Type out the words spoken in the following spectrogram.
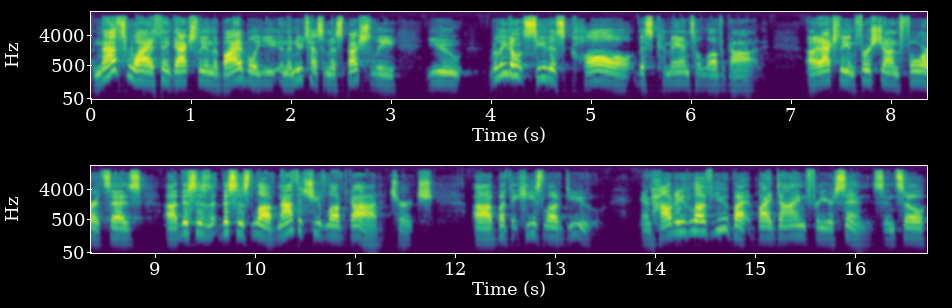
And that's why I think actually in the Bible, you, in the New Testament especially, you really don't see this call, this command to love God. Uh, actually, in 1 John 4, it says, uh, this, is, this is love. Not that you've loved God, church, uh, but that He's loved you. And how did He love you? By, by dying for your sins. And so,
